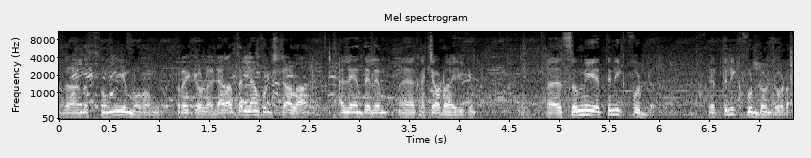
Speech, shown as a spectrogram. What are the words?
ഇതാണ് സുമി മുറോങ്. ഇത്രയൊക്കെ ഉള്ളത് അകത്തെല്ലാം ഫുഡ് സ്റ്റാളാണ് അല്ലെങ്കിൽ എന്തെങ്കിലും കച്ചവടമായിരിക്കും? സുമി എത്തനിക് ഫുഡ് എത്തനിക് ഫുഡുണ്ട് ഇവിടെ.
